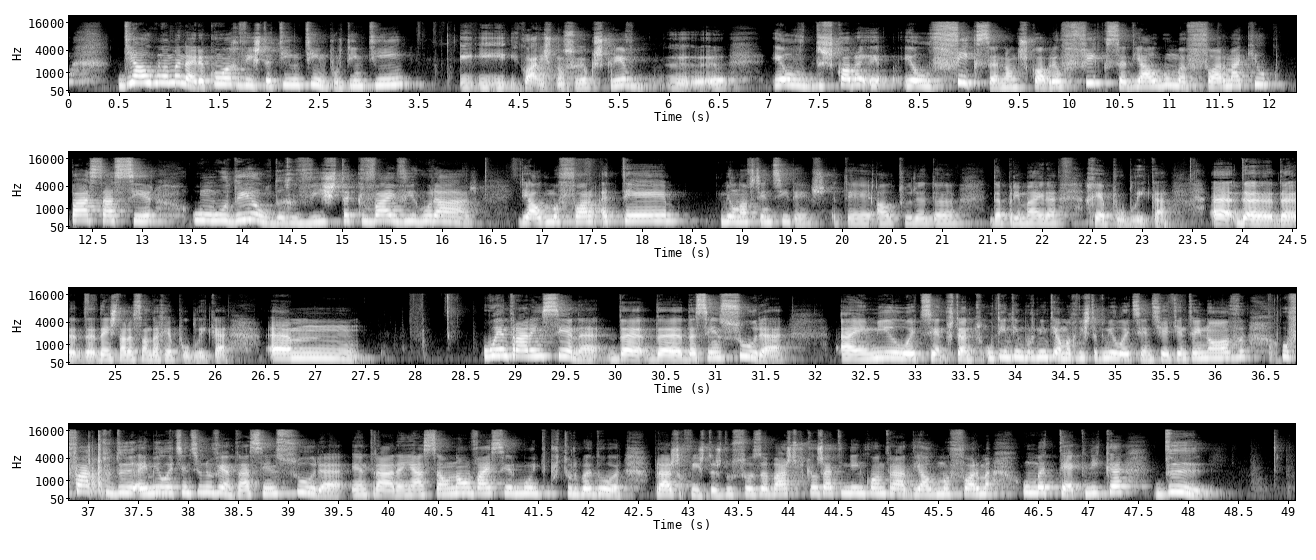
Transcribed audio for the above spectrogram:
de alguma maneira, com a revista Tintim por Tintim, e, e, e claro, isto não sou eu que escrevo, uh, ele descobre, ele fixa, não descobre, ele fixa de alguma forma aquilo que passa a ser o modelo de revista que vai vigorar, de alguma forma, até 1910, até a altura da, da Primeira República, uh, da, da, da, instauração da República. Um, o entrar em cena da, da, da censura em 1800, portanto, o Tintim Tintim é uma revista de 1889, o facto de em 1890 a censura entrar em ação não vai ser muito perturbador para as revistas do Sousa Bastos, porque ele já tinha encontrado de alguma forma uma técnica de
